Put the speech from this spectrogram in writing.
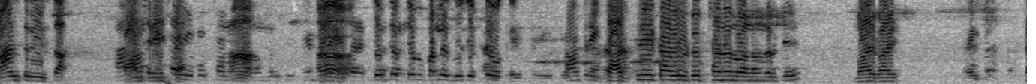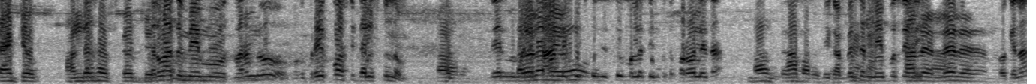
కాంత్రీసా చెప్పు చెప్పు చెప్పు పర్లేదు నువ్వు చెప్తే ఓకే. కార్తీక యూట్యూబ్ ఛానల్ వాళ్ళందరికీ. Bye bye. థ్యాంక్ యూ అందరు సబ్స్క్రైబ్ తర్వాత మేము త్వరలో ఒక బ్రేక్ఫాస్ట్ కలుస్తున్నాం. నేను మిమ్మల్ని తీసుకుని మళ్ళీ దింపుతా. పర్వాలేదా? మీకు అభ్యంతరం లేకపోతే ఓకేనా?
